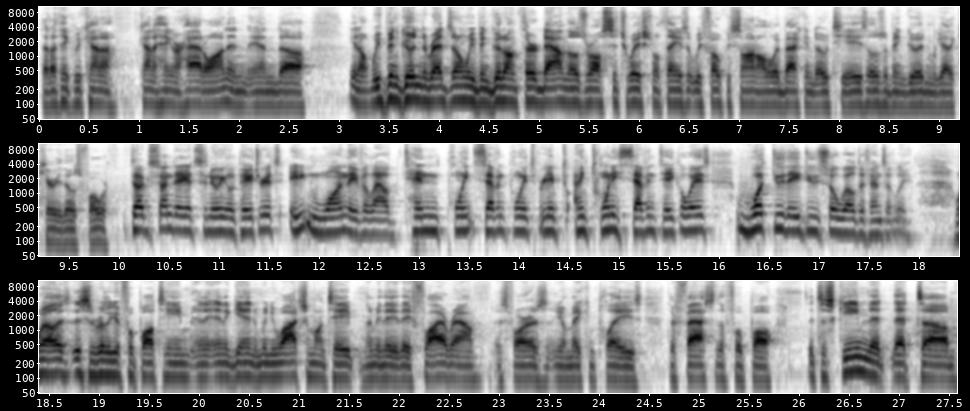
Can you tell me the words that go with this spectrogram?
that I think we kind of kind of hang our hat on. And, and uh, you know, we've been good in the red zone. We've been good on third down. Those are all situational things that we focus on all the way back into OTAs. Those have been good, and we got to carry those forward. Doug, Sunday it's the New England Patriots, eight and one. They've allowed ten point seven points per game. I think twenty seven takeaways. What do they do so well defensively? Well, this, this is a really good football team, and, and, again, when you watch them on tape, I mean, they, they fly around as far as you know making plays. They're fast to the football. It's a scheme that that. Um,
